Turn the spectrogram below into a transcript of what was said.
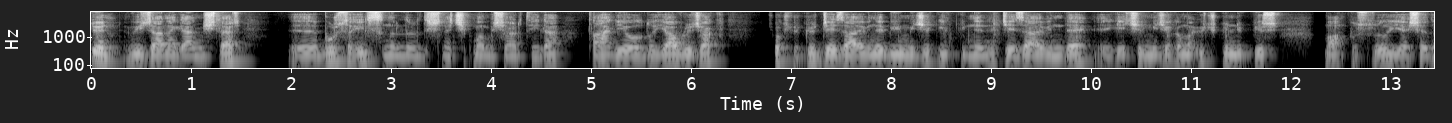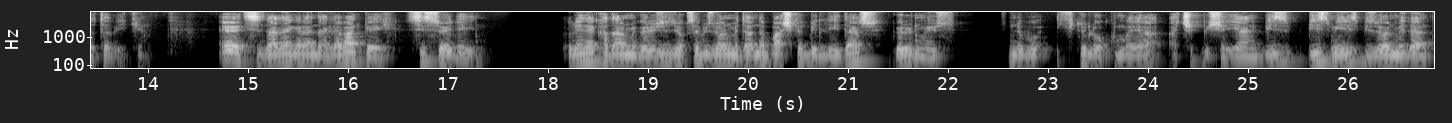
Dün vicdana gelmişler. E, Bursa il sınırları dışına çıkmama şartıyla tahliye oldu. Yavrucak çok şükür cezaevine büyümeyecek. İlk günlerini cezaevinde e, geçirmeyecek ama 3 günlük bir mahpusluğu yaşadı tabii ki. Evet sizlerden gelenler. Levent Bey siz söyleyin. Ölene kadar mı göreceğiz yoksa biz ölmeden de başka bir lider görür müyüz? Şimdi bu iki türlü okumaya açık bir şey. Yani biz biz miyiz? Biz ölmeden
